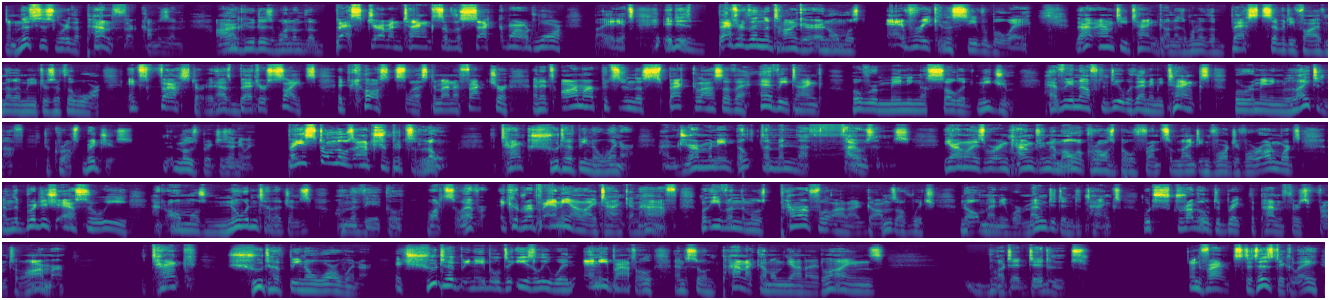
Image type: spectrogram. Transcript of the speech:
And this is where the Panther comes in, argued as one of the best German tanks of the Second World War by idiots. It is better than the Tiger in almost every conceivable way. That anti-tank gun is one of the best 75mm of the war. It's faster, it has better sights, it costs less to manufacture, and its armor puts it in the spec class of a heavy tank while remaining a solid medium, heavy enough to deal with enemy tanks while remaining light enough to cross bridges. Most bridges anyway. Based on those attributes alone, the tank should have been a winner, and Germany built them in the thousands. The Allies were encountering them all across both fronts from 1944 onwards, and the British SOE had almost no intelligence on the vehicle whatsoever. It could rip any Allied tank in half, while even the most powerful Allied guns, of which not many were mounted into tanks, would struggle to break the Panther's frontal armour. The tank should have been a war winner. It should have been able to easily win any battle and sown panic among the Allied lines, but it didn't. In fact, statistically,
